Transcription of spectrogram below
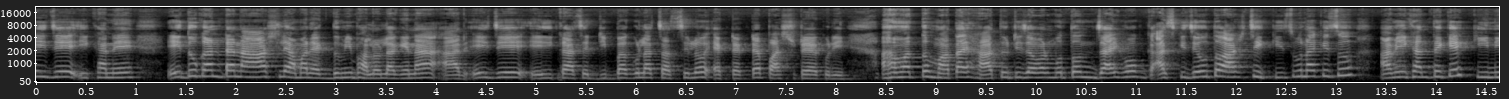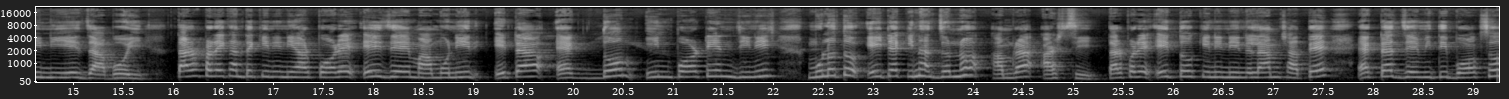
এই যে এখানে এই দোকানটা না আসলে আমার একদমই ভালো লাগে না। আর এই যে এই কাঁচের ডিব্বাগুলা চাচ্ছিল একটা একটা পাঁচশো টাকা করে। আমার তো মাথায় হাত উঠে যাওয়ার মতন। যাই হোক, আজকে যেহেতু আসছি, কিছু না কিছু আমি এখান থেকে কিনে নিয়ে যাবই। তারপরে এখান থেকে কিনে নেওয়ার পরে এই যে মামনির, এটা একদম ইম্পর্টেন্ট জিনিস। মূলত এইটা কেনার জন্য আমরা আসছি। তারপরে এই তো কিনে নিয়ে নিলাম সাথে একটা জেমিতি বক্সও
